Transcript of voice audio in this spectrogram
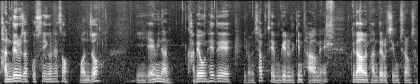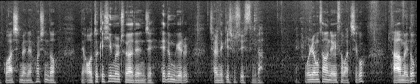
반대로 잡고 스윙을 해서 먼저 이 예민한 가벼운 헤드의 이런 샤프트의 무게를 느낀 다음에 그 다음에 반대로 지금처럼 잡고 하시면 훨씬 더 네, 어떻게 힘을 줘야 되는지 헤드 무게를 잘 느끼실 수 있습니다. 네, 오늘 영상은 여기서 마치고 다음에도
